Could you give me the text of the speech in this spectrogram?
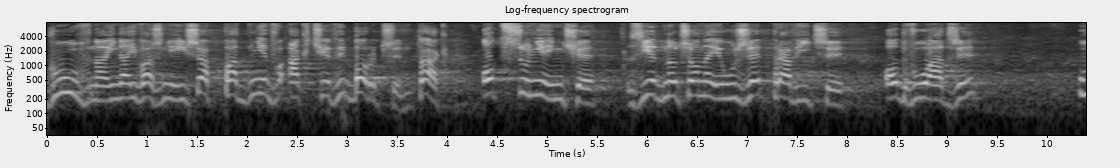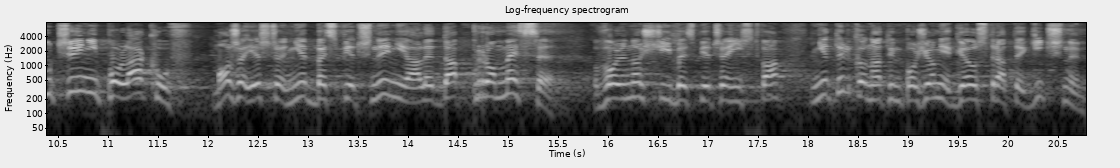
główna i najważniejsza, padnie w akcie wyborczym. Tak, odsunięcie Zjednoczonej Łże-Prawicy od władzy uczyni Polaków może jeszcze nie bezpiecznymi, ale da promesę wolności i bezpieczeństwa nie tylko na tym poziomie geostrategicznym,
